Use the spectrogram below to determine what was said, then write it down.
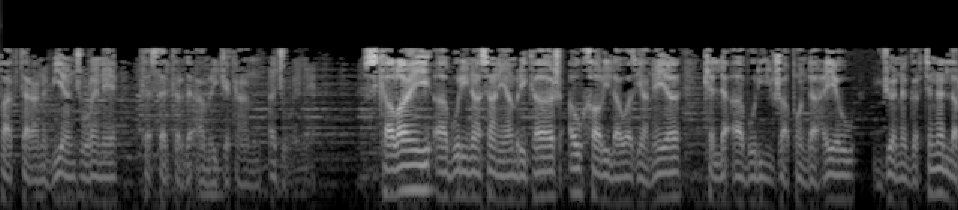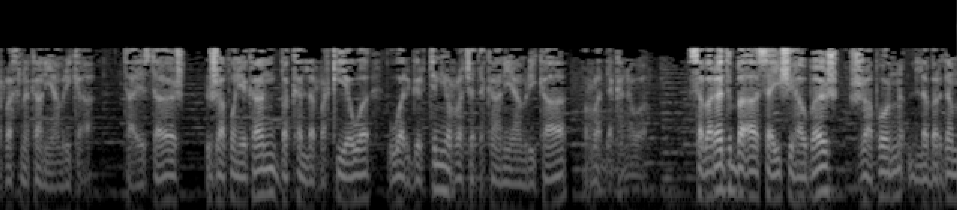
فاکتەرانە بیانجوڵێنێ کە سەرکردە ئەمریکیەکان ئەجوڵێنێ. سکاڵای ئابوری ناسانی ئەمریکاش ئەو خاڵی لاوازیانەیە کە لە ئابوری ژاپۆندا هەیە و گوێ نەگرتنە لە ڕەخنەکانی ئامریکا. تا ئێستاش ژاپۆنیەکان بە کەللە ڕەقیەوە وەرگرتنی ڕەچەتەکانی ئامریکا ڕەتدەکەنەوە. سەبارەت بە ئاسایشی هاوبەش، ژاپۆن لەبەردەم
